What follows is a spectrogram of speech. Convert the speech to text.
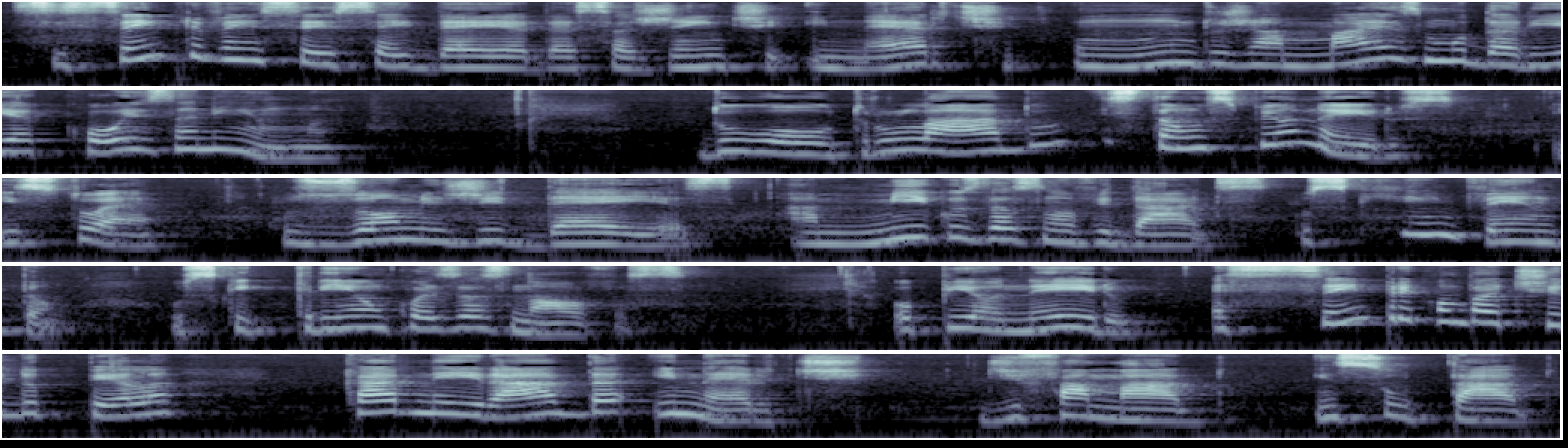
Se sempre vencesse a ideia dessa gente inerte, o mundo jamais mudaria coisa nenhuma. Do outro lado estão os pioneiros, isto é, os homens de ideias, amigos das novidades, os que inventam, os que criam coisas novas. O pioneiro é sempre combatido pela carneirada inerte, difamado, insultado,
